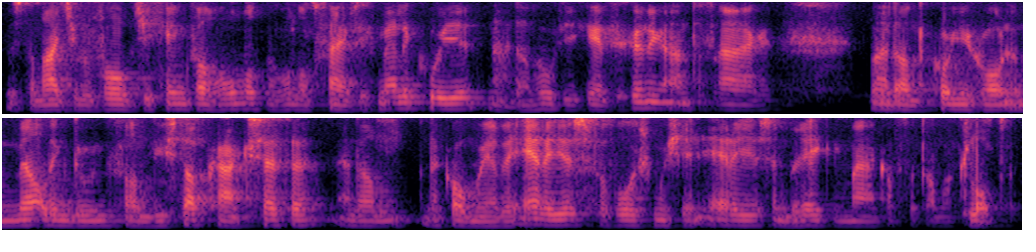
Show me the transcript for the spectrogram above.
Dus dan had je bijvoorbeeld, je ging van 100 naar 150 melkkoeien, nou, dan hoef je geen vergunning aan te vragen. Maar dan kon je gewoon een melding doen van die stap ga ik zetten. En dan, dan komen we weer bij Arius. Vervolgens moest je in Arius een berekening maken of dat allemaal klopt.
